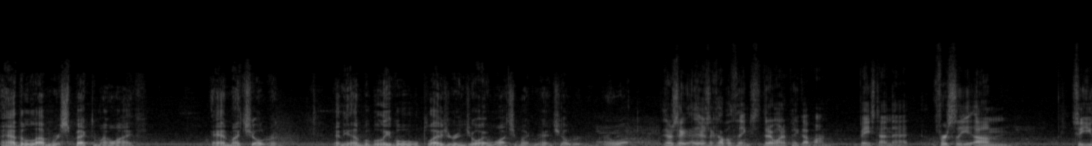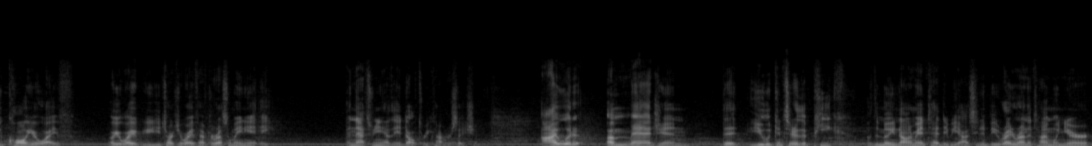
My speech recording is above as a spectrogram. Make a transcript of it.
I have the love and respect of my wife and my children, and the unbelievable pleasure and joy of watching my grandchildren grow up." There's a there's a couple things that I want to pick up on based on that. Firstly, um, so you call your wife, or your wife, you talk to your wife after WrestleMania eight, and that's when you have the adultery conversation. I would imagine that you would consider the peak of the Million Dollar Man Ted DiBiase to be right around the time when you're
